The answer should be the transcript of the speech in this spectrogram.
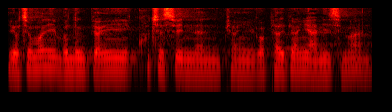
요즘은 이 문둥병이 고칠 수 있는 병이고 별병이 아니지만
